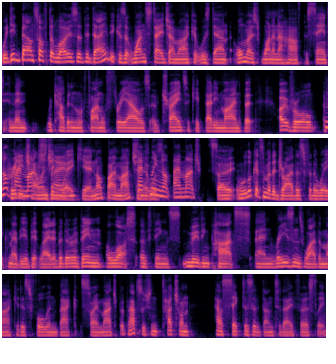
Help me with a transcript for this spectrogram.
We did bounce off the lows of the day because at one stage our market was down almost 1.5% and then recovered in the final three hours of trade. So keep that in mind. But overall, a Not pretty challenging week. Yeah, not by much. and it Definitely was- not by much. so we'll look at some of the drivers for the week maybe a bit later, but there have been a lot of things, moving parts and reasons why the market has fallen back so much. But perhaps we should touch on how sectors have done today firstly.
